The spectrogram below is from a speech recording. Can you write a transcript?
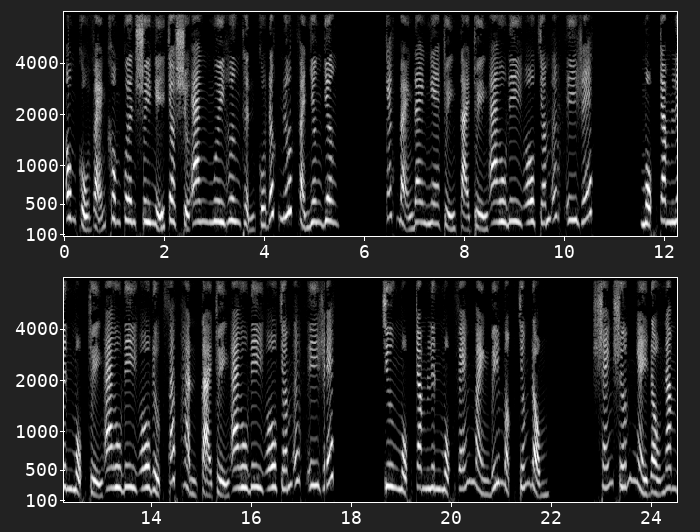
Ông cụ vãn không quên suy nghĩ cho sự an nguy hương thịnh của đất nước và nhân dân. Các bạn đang nghe truyện tại truyện audio.fif 101 truyện audio được phát hành tại truyện audio.fiz Chương 101 vén màn bí mật chấn động Sáng sớm ngày đầu năm,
